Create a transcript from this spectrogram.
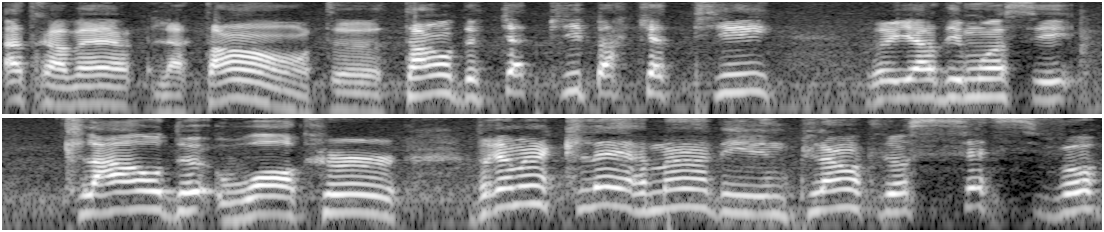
à travers la tente. Tente de 4 pieds par 4 pieds. Regardez-moi, c'est Cloud Walker. Vraiment clairement des, une plante là, sativa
